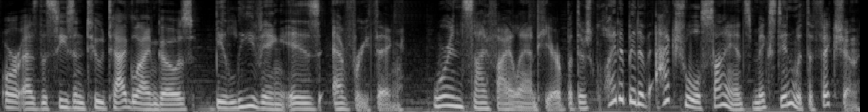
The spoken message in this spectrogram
Or as the season 2 tagline goes, believing is everything. We're in sci fi land here, but there's quite a bit of actual science mixed in with the fiction.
